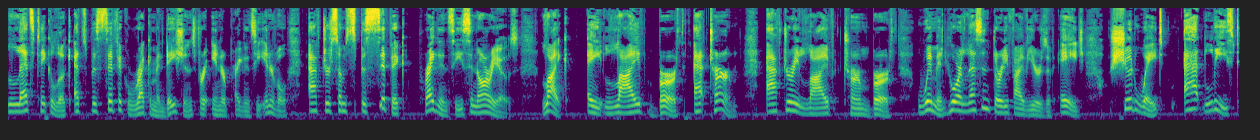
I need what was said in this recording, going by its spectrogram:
Let's take a look at specific recommendations for interpregnancy interval after some specific pregnancy scenarios, like a live birth at term. After a live term birth, women who are less than 35 years of age should wait at least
